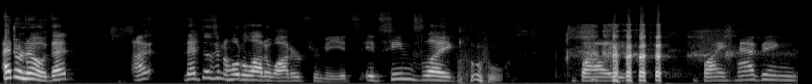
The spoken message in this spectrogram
I don't know that I that doesn't hold a lot of water for me. It's it seems like Ooh. by by having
